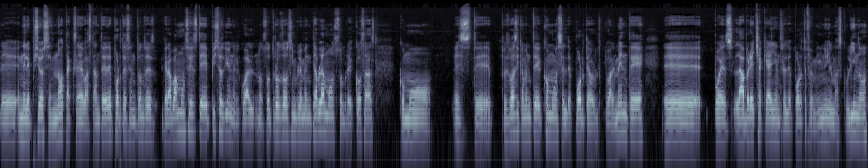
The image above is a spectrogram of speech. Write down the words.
en el episodio se nota que sabe bastante de deportes, entonces grabamos este episodio en el cual nosotros dos simplemente hablamos sobre cosas como este, pues básicamente cómo es el deporte actualmente, eh, pues la brecha que hay entre el deporte femenino y el masculino.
